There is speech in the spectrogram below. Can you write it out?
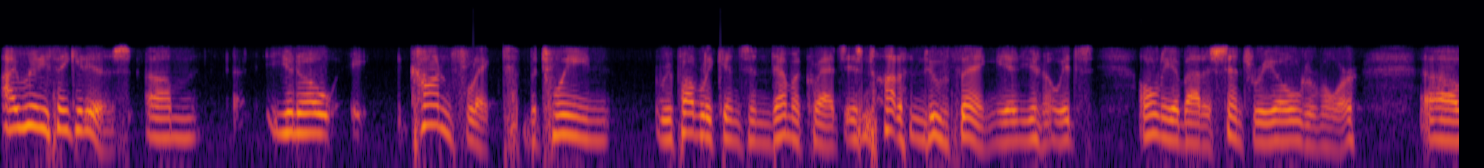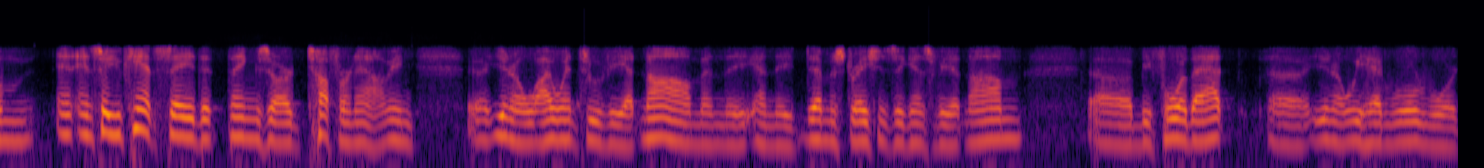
I really think it is. Um, you know, conflict between Republicans and Democrats is not a new thing. You know, it's only about a century old or more, um, and, and so you can't say that things are tougher now. I mean, uh, you know, I went through Vietnam and the and the demonstrations against Vietnam. Uh, before that, uh, you know, we had World War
